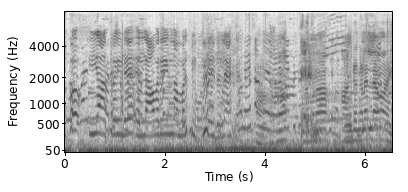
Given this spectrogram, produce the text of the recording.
അപ്പൊ ഈ യാത്രയിൽ എല്ലാവരെയും നമ്മൾ പിക്ക് ചെയ്തല്ലേ? അംഗങ്ങളെല്ലാമായി.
